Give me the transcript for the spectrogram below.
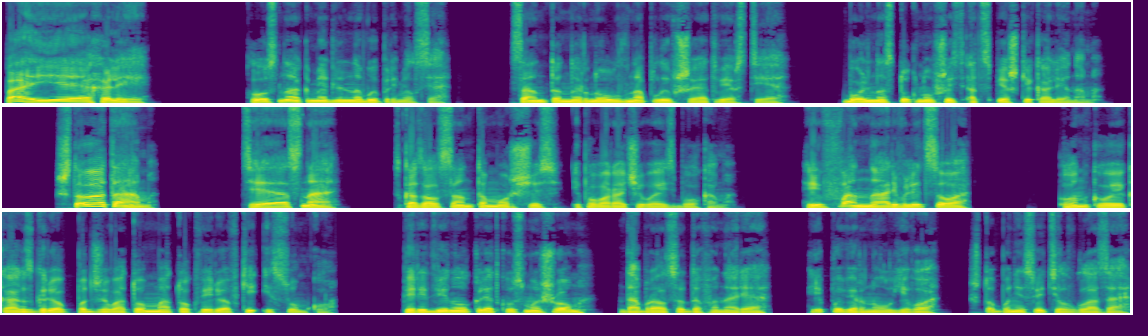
«Поехали!» Луснак медленно выпрямился. Санта нырнул в наплывшее отверстие, больно стукнувшись от спешки коленом. «Что там?» «Тесно», — сказал Санта, морщась и поворачиваясь боком. «И фонарь в лицо!» Он кое-как сгреб под животом моток веревки и сумку. Передвинул клетку с мышом, добрался до фонаря и повернул его, чтобы не светил в глаза.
